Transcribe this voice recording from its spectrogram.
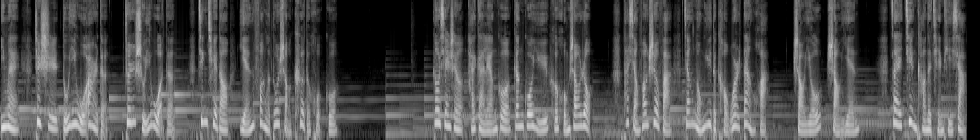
因为这是独一无二的、专属于我的、精确到盐放了多少克的火锅。高先生还改良过干锅鱼和红烧肉，他想方设法将浓郁的口味淡化，少油少盐，在健康的前提下，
